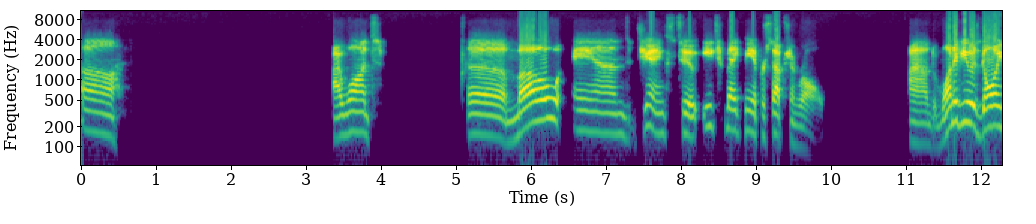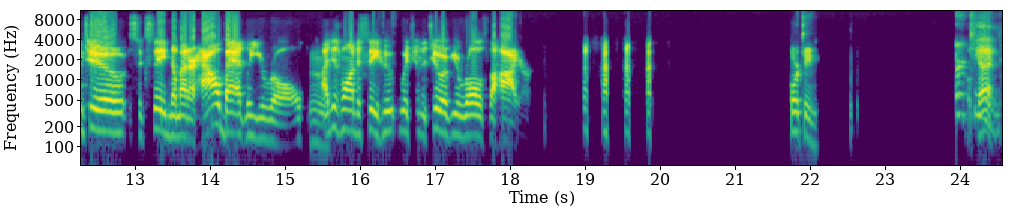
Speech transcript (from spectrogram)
uh I want uh Mo and Jinx to each make me a perception roll. And one of you is going to succeed no matter how badly you roll. Hmm. I just wanted to see who which of the two of you rolls the higher. 14. Thirteen.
